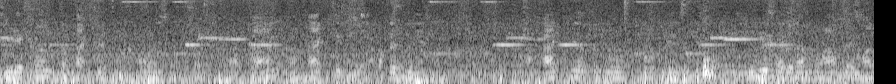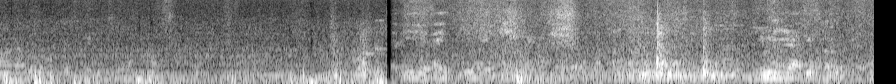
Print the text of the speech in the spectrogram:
ఏడు ఎకరాలు ఫ్యాక్టరీ ఫ్యాక్టరీ చాలా పెద్ద ఫ్యాక్టరీ అతను కోర్టు వేస్తే ఇంగ్లీష్ అడిగినప్పుడు ఆపే మనవరాలు గారు ఈ రైతు యూరియా అది దొరకట్లేదు.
